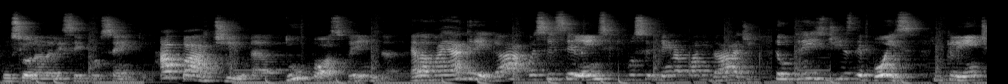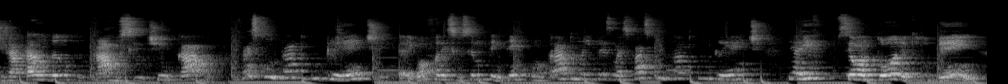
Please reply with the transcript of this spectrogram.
funcionando ali 100%. A parte uh, do pós-venda, ela vai agregar com essa excelência que você tem na qualidade. Então, três dias depois que o cliente já está andando com o carro, sentiu o carro, faz contato com o cliente. É igual eu falei, se você não tem tempo, contrata uma empresa, mas faz contato com o cliente. E aí, seu Antônio, tudo bem?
